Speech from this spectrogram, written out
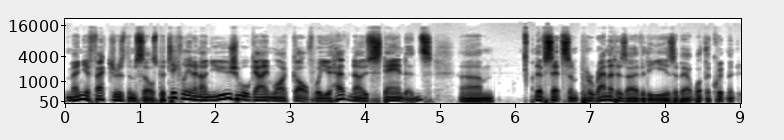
manufacturers themselves, particularly in an unusual game like golf, where you have no standards. Um, They've set some parameters over the years about what the equipment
